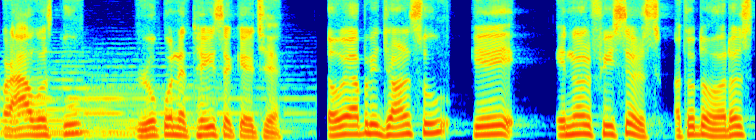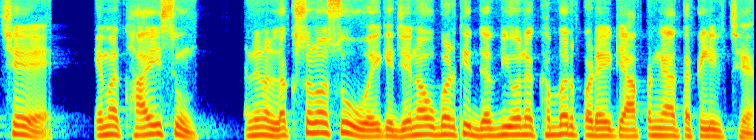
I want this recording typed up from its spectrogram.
પણ આ વસ્તુ લોકોને થઈ શકે છે. તો હવે આપણે જાણશું કે એનલ ફિશર્સ અથવા તો હરસ છે, એમાં થાય શું, અને એના લક્ષણો શું હોય કે જેના ઉપરથી દર્દીઓને ખબર પડે કે આપણને આ તકલીફ છે.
